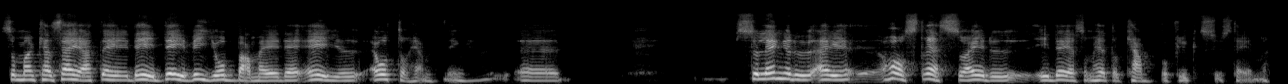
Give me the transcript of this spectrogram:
Så man kan säga att det, det det vi jobbar med, det är ju återhämtning. Eh, så länge du är, har stress så är du i det som heter kamp och flyktsystemet.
